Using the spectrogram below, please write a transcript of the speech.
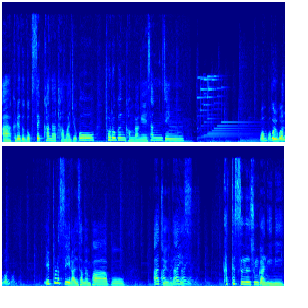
아 그래도 녹색 하나 담아주고 초록은 건강의 상징. 원뿔 원? 1 플러스 1 안 사면 바보. 아주 나이스. 카트 쓰는 순간 이미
